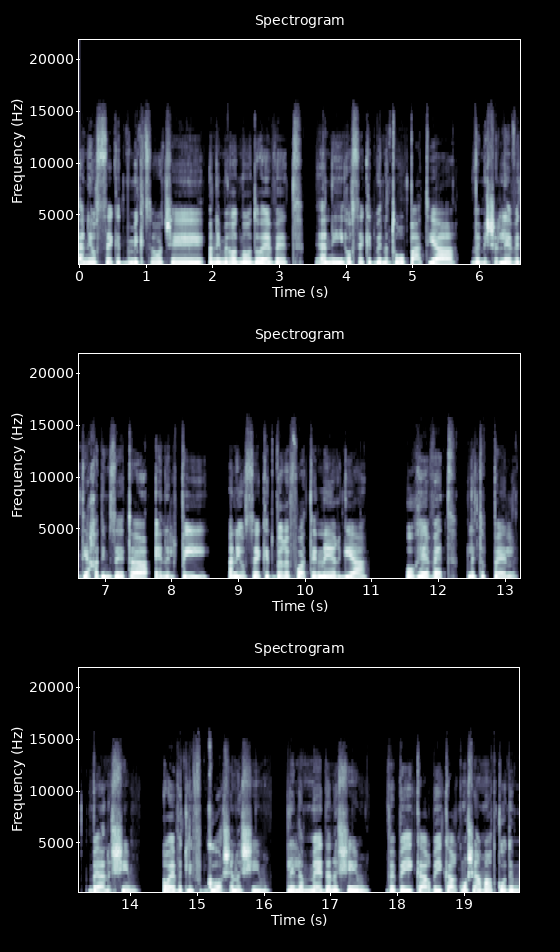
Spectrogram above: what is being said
אני עוסקת במקצועות שאני מאוד מאוד אוהבת. אני עוסקת בנטורופתיה, ומשלבת יחד עם זה את ה-NLP. אני עוסקת ברפואת אנרגיה. אוהבת לטפל באנשים. אוהבת לפגוש אנשים, ללמד אנשים, ובעיקר, בעיקר, כמו שאמרת קודם,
